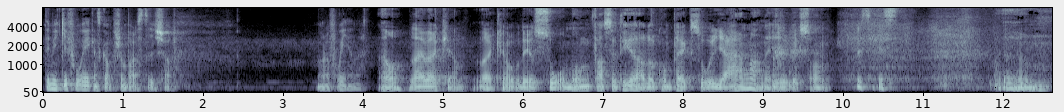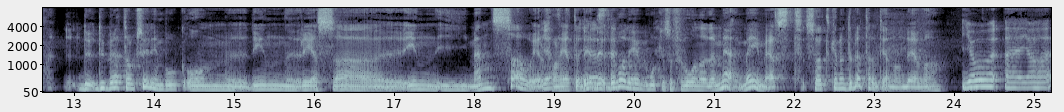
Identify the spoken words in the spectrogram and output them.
det är mycket få egenskaper som bara styrs av några få gener. ja nej, verkligen. verkligen. Och det är så mångfacetterad och komplex och hjärnan är ju liksom Precis. Du, du berättar också i din bok om din resa in i Mensa och erfarenheter. Just just det, det. det var det i boken som förvånade mig- mig mest. Så att, kan du inte berätta lite grann om det? Vad- Jo, eh, jag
